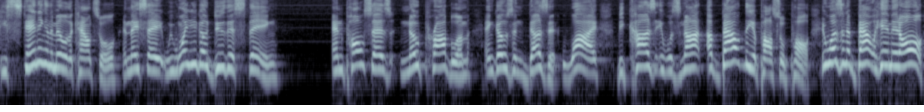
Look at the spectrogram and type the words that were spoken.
He's standing in the middle of the council, and they say, We want you to go do this thing. And Paul says, no problem, and goes and does it. Why? Because it was not about the Apostle Paul. It wasn't about him at all.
